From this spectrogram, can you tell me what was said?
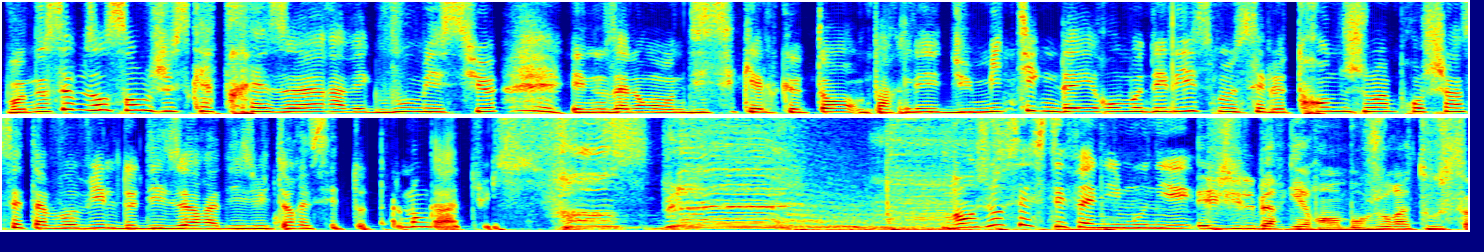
Bon, nous sommes ensemble jusqu'à 13h avec vous, messieurs, et nous allons d'ici quelques temps parler du meeting d'aéromodélisme. C'est le 30 juin prochain, c'est à Vauville de 10h à 18h et c'est totalement gratuit. France Bleu Bonjour, c'est Stéphanie Mounier. Et Gilbert Guérand, bonjour à tous.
